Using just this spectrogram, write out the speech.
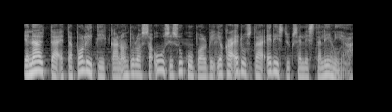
Ja näyttää, että politiikkaan on tulossa uusi sukupolvi, joka edustaa edistyksellistä linjaa.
